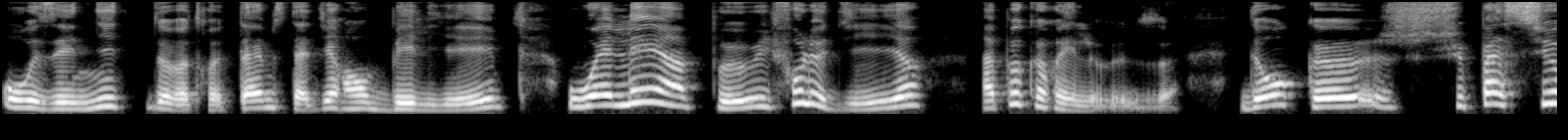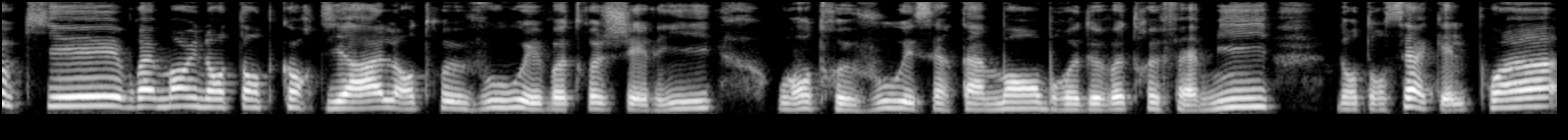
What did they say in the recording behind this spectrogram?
au zénith de votre thème, c'est-à-dire en Bélier, où elle est un peu, il faut le dire, un peu querelleuse. Donc euh, je suis pas sûre qu'il y ait vraiment une entente cordiale entre vous et votre chéri, ou entre vous et certains membres de votre famille, dont on sait à quel point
